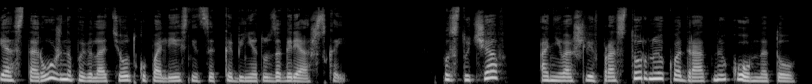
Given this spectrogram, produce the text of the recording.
и осторожно повела тетку по лестнице к кабинету Загряжской. Постучав, они вошли в просторную квадратную комнату,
